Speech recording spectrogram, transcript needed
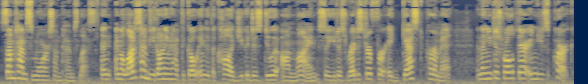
sometimes more, sometimes less. And, and a lot of times you don't even have to go into the college. You could just do it online. So you just register for a guest permit and then you just roll up there and you just park.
